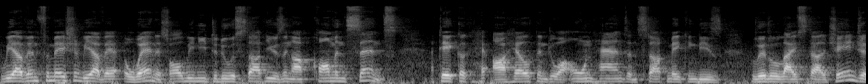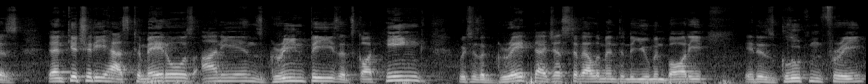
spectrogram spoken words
we have information, we have awareness. All we need to do is start using our common sense, take our health into our own hands, and start making these little lifestyle changes. Then khichdi has tomatoes, onions, green peas. It's got hing, which is a great digestive element in the human body. It is gluten free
